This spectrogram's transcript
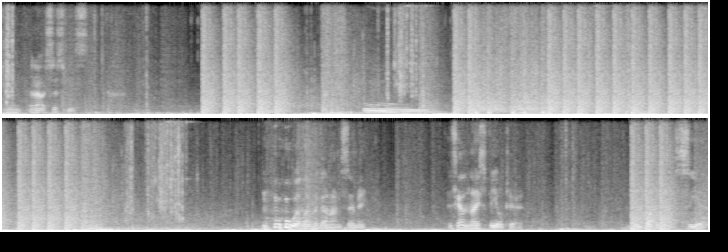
I mean, I know it's just to be. Ooh. Ooh, I love the gun on Semi. It's got a nice feel to it. You probably can't see it.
